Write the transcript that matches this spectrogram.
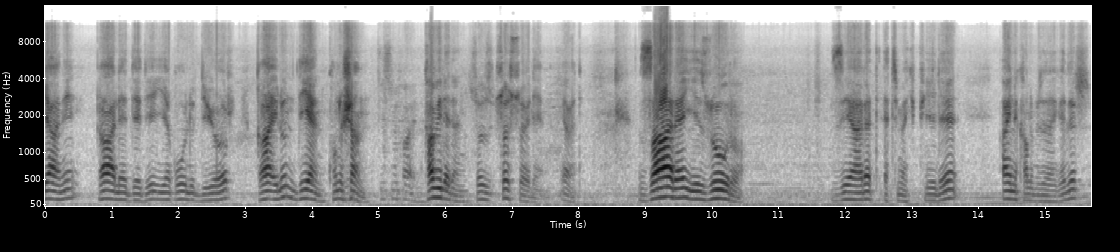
Yani gale dedi, yekulu diyor, gailun diyen, konuşan, kabileden, söz, söz söyleyen. Evet. Zare yezuru ziyaret etmek fiili aynı kalıbıza gelir.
